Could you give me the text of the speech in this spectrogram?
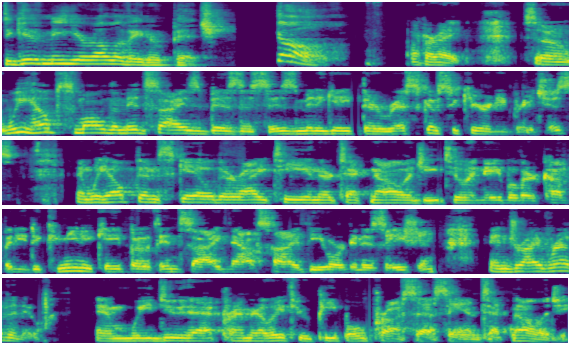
to give me your elevator pitch. Go. All right. So we help small to mid-sized businesses mitigate their risk of security breaches, and we help them scale their IT and their technology to enable their company to communicate both inside and outside the organization and drive revenue. And we do that primarily through people, process, and technology.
